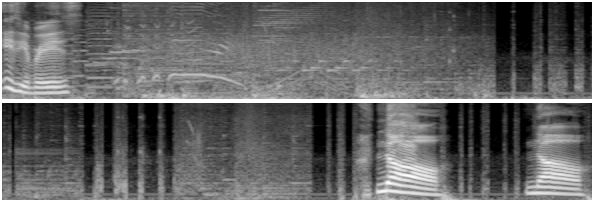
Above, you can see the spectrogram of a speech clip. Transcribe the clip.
Easy breeze. No. No.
